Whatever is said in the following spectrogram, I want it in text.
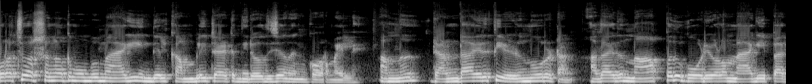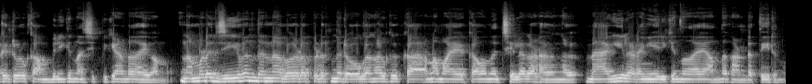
കുറച്ച് വർഷങ്ങൾക്ക് മുമ്പ് മാഗി ഇന്ത്യയിൽ കംപ്ലീറ്റ് ആയിട്ട് നിരോധിച്ചത് നിങ്ങൾക്ക് ഓർമ്മയില്ലേ? അന്ന് രണ്ടായിരത്തി എഴുന്നൂറ് ടൺ അതായത് നാൽപ്പത് കോടിയോളം മാഗി പാക്കറ്റുകൾ കമ്പനിക്ക് നശിപ്പിക്കേണ്ടതായി വന്നു. നമ്മുടെ ജീവൻ തന്നെ അപകടപ്പെടുത്തുന്ന രോഗങ്ങൾക്ക് കാരണമായേക്കാവുന്ന ചില ഘടകങ്ങൾ മാഗിയിൽ അടങ്ങിയിരിക്കുന്നതായി അന്ന് കണ്ടെത്തിയിരുന്നു.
